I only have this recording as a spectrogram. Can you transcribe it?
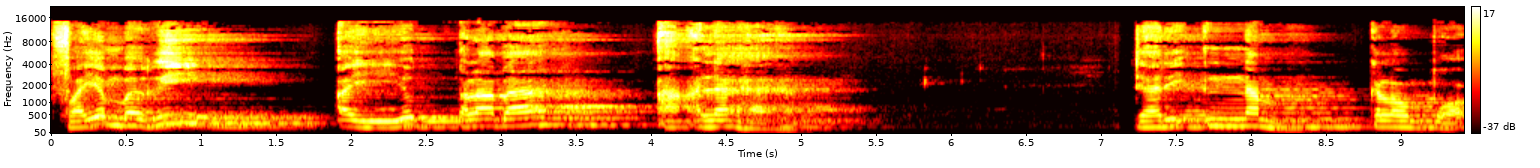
Fayam bagi ayyut talaba a'laha. Dari enam kelompok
